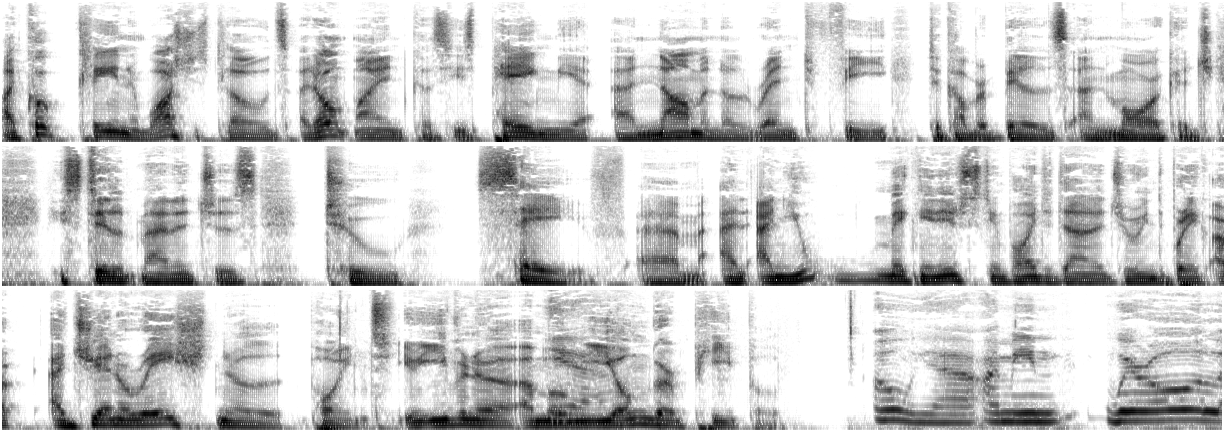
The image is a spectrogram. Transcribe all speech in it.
I cook, clean, and wash his clothes. I don't mind because he's paying me a, a nominal rent fee to cover bills and mortgage. He still manages to save. Um, and, and you making an interesting point, Dana, during the break, a, a generational point, even uh, among Yeah. younger people. Oh yeah, I mean we're all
